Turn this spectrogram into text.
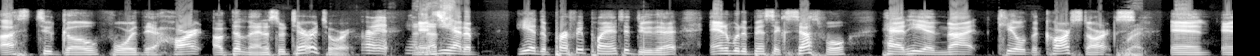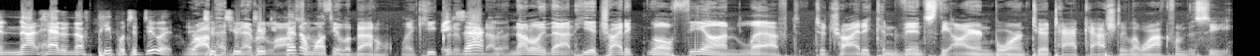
us to go for the heart of the Lannister territory. Right. Yeah. And and he had a he had the perfect plan to do that, and it would have been successful had he had not killed the Karstarks Right. And and not had enough people to do it. Robb to, had to, never to lost on the field of battle. Like he could have Exactly. gone down. Not only that, he had tried to. Well, Theon left to try to convince the Ironborn to attack Casterly Rock from the sea.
